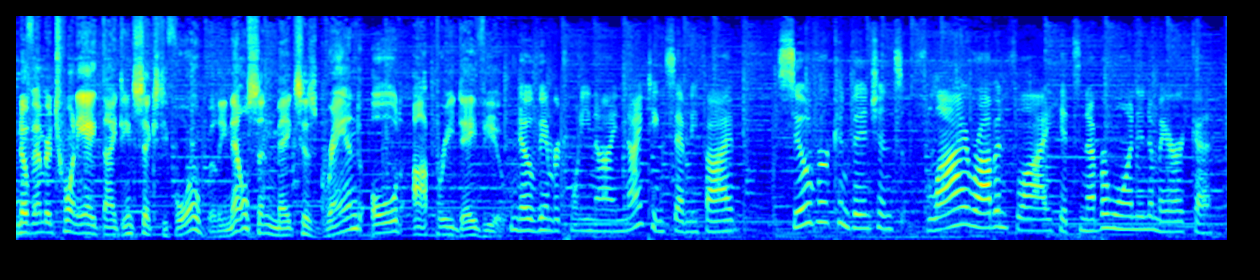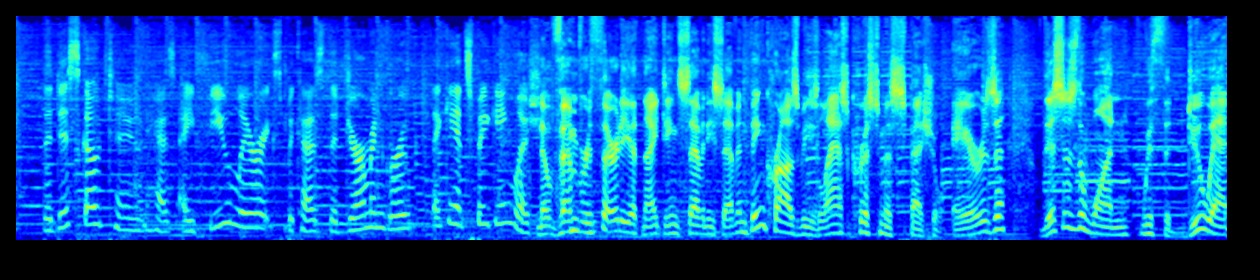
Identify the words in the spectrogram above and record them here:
November 28, 1964, Willie Nelson makes his Grand Ole Opry debut. November 29, 1975, Silver Convention's Fly Robin Fly hits number one in America. The disco tune has a few lyrics because the German group, they can't speak English. November 30th, 1977, Bing Crosby's Last Christmas special airs. This is the one with the duet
